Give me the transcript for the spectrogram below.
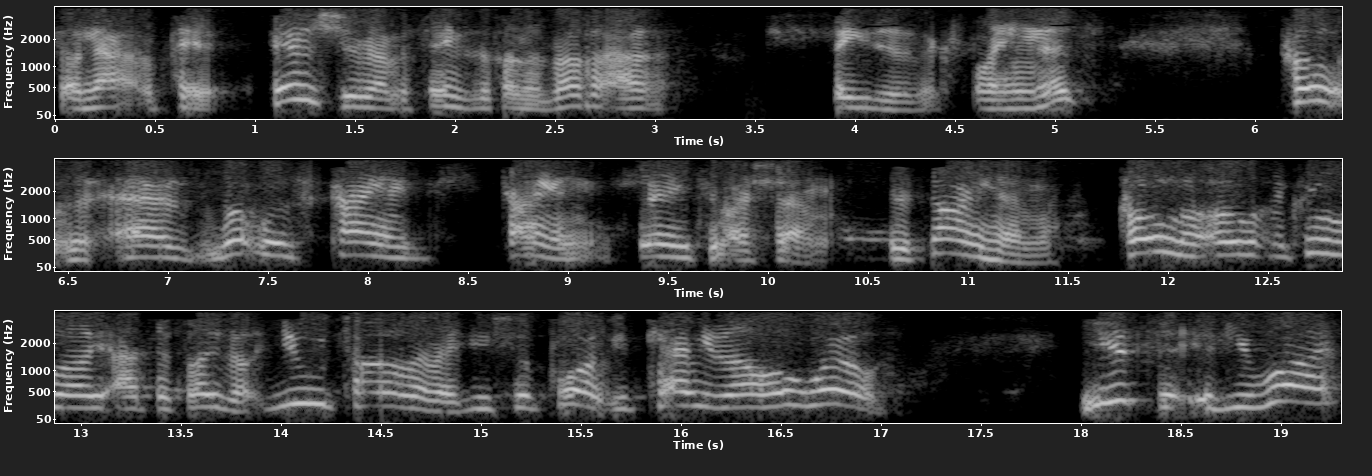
so now, Pirshu Rebbe saying from the Bracha sages explain this. As what was Cain, Cain saying to Hashem? He's telling him, you tolerate, you support, you carry the whole world. You, if you want,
